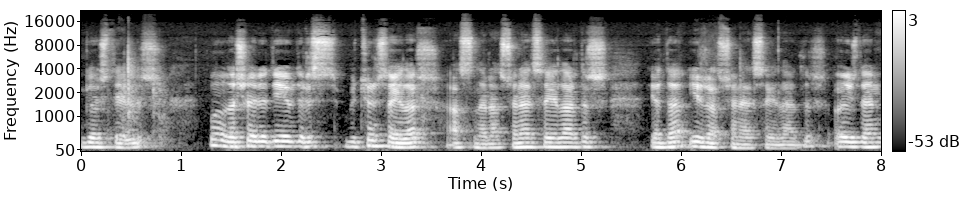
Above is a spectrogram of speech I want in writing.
gösterilir. Bunu da şöyle diyebiliriz. Bütün sayılar aslında rasyonel sayılardır ya da irrasyonel sayılardır. O yüzden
